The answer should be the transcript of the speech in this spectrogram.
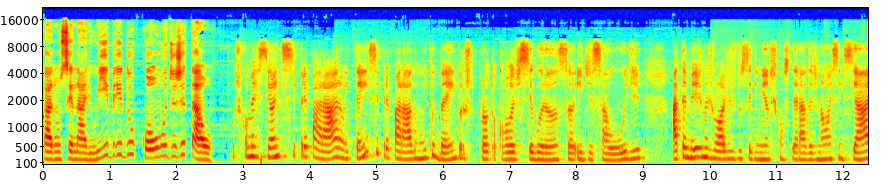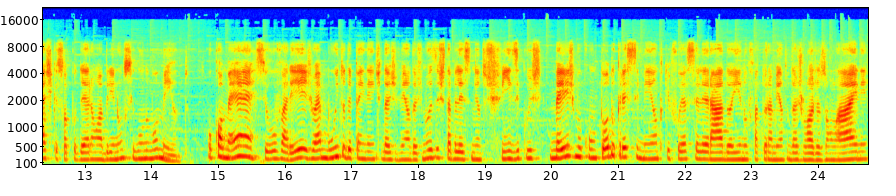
para um cenário híbrido com o digital. Os comerciantes se prepararam e têm se preparado muito bem para os protocolos de segurança e de saúde até mesmo as lojas dos segmentos consideradas não essenciais, que só puderam abrir num segundo momento. O comércio, o varejo é muito dependente das vendas nos estabelecimentos físicos, mesmo com todo o crescimento que foi acelerado aí no faturamento das lojas online,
